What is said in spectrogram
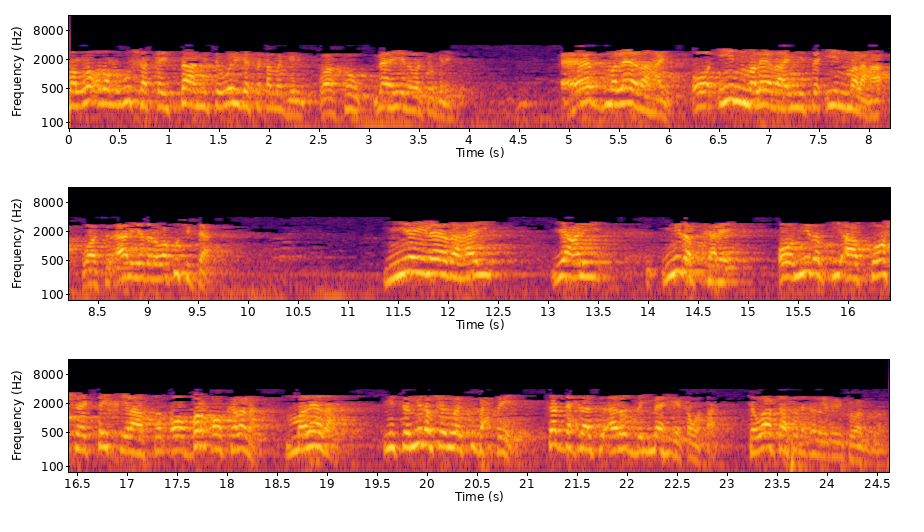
ma lo-da lagu shaqaystaa mise weliga shaqa ma gelin? Waa kow maahiyada waa soo gelaysa. Ceeb ma leedahay oo iin ma leedahay mise iin ma laha? Waa su'aal iyadana waa ku jirtaa. Miyay leedahay? Yacni midab kale oo midabkii aad soo sheegtay khilaafsan oo bar oo kalena ma leedahay mise midabkeedu waa isku baxsan yahay saddexdaa su'aalood bay maahiya ka wataan. Jawaabtaas saddexdooda lagaga jawaabi doona.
